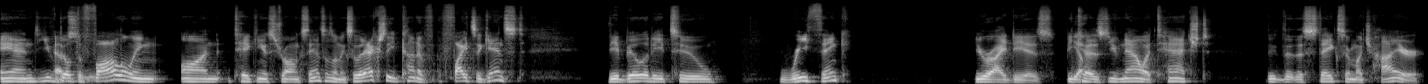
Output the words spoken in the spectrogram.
and you've Absolutely. built a following on taking a strong stance on something so it actually kind of fights against the ability to rethink your ideas because yep. you've now attached the, the, the stakes are much higher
